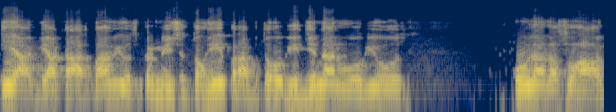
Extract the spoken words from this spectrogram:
ਇਹ ਆਗਿਆਕਾਰਤਾ ਵੀ ਉਸ ਪਰਮੇਸ਼ਰ ਤੋਂ ਹੀ ਪ੍ਰਾਪਤ ਹੋ ਗਈ, ਜਿਨ੍ਹਾਂ ਨੂੰ ਹੋ ਗਈ ਉਹ ਉਹਨਾਂ ਦਾ ਸੁਹਾਗ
